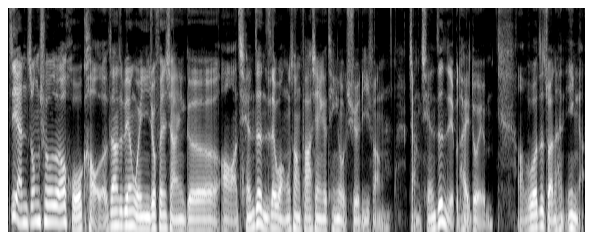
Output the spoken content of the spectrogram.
既然中秋都要火烤了，在这边维尼就分享一个哦，前阵子在网络上发现一个挺有趣的地方。讲前阵子也不太对啊，不过这转的很硬啊。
